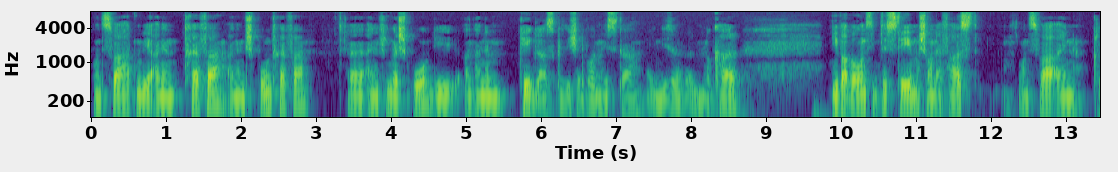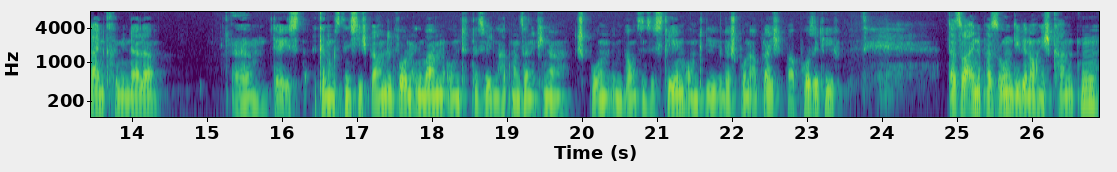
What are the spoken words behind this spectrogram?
Und zwar hatten wir einen Treffer, einen Spurentreffer äh, eine Fingerspur, die an einem Teeglas gesichert worden ist, da in diesem Lokal. Die war bei uns im System schon erfasst. Und zwar ein Kleinkrimineller, der ist erkennungsdienstlich behandelt worden irgendwann und deswegen hat man seine Fingerspuren im, bei uns im System und die, der Spurenabgleich war positiv. Das war eine Person, die wir noch nicht kannten.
